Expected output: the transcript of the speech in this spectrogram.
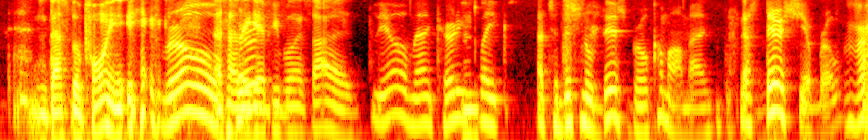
That's the point. Bro, That's how they curry- get people inside. Yo, man, curry's mm. like a traditional dish, bro. Come on, man. That's their shit, bro. Bro,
